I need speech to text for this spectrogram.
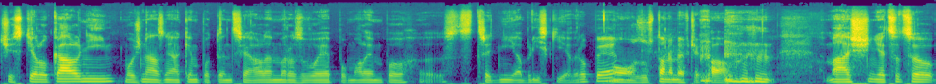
čistě lokální, možná s nějakým potenciálem rozvoje pomalem po eh, střední a blízké Evropě. No, zůstaneme v Čechách. Máš něco, co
